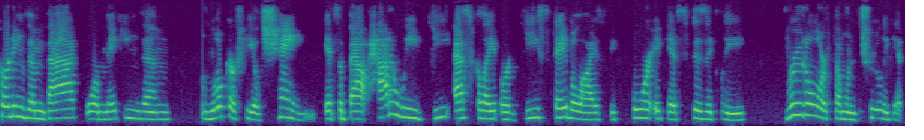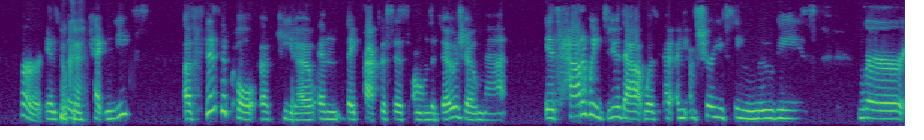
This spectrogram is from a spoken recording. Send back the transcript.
hurting them back or making them look or feel shame. It's about how do we de escalate or destabilize before it gets physically brutal or someone truly gets hurt. And so okay. techniques of physical uh, Aikido, and they practice this on the dojo mat, is how do we do that with, I'm sure you've seen movies where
